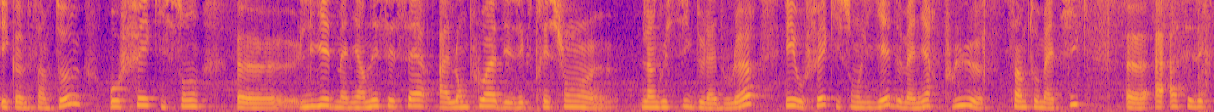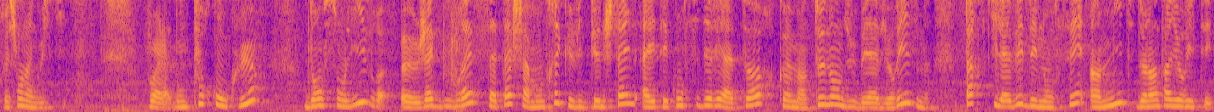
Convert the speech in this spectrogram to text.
et comme symptôme aux faits qui sont liés de manière nécessaire à l'emploi des expressions linguistiques de la douleur et aux faits qui sont liés de manière plus symptomatique à ces expressions linguistiques. Voilà, donc pour conclure, dans son livre, euh, Jacques Bouvresse s'attache à montrer que Wittgenstein a été considéré à tort comme un tenant du behaviorisme parce qu'il avait dénoncé un mythe de l'intériorité.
